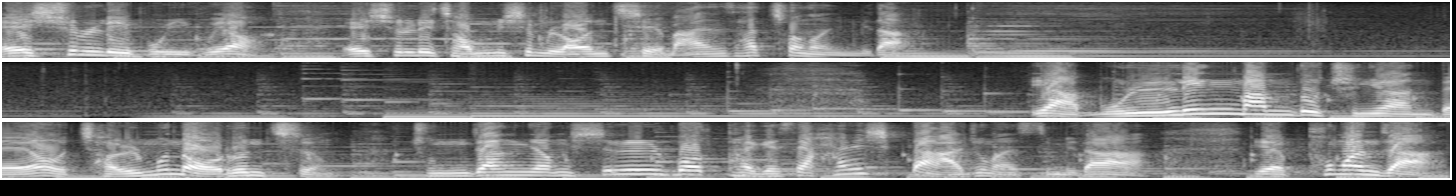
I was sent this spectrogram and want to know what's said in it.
애슐리 보이고요. 애슐리 점심 런치 14,000원입니다. 야, 몰링맘도 중요한데요. 젊은 어른층, 중장년 실버 타겟에 한식당 아주 많습니다. 예, 풍원자,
